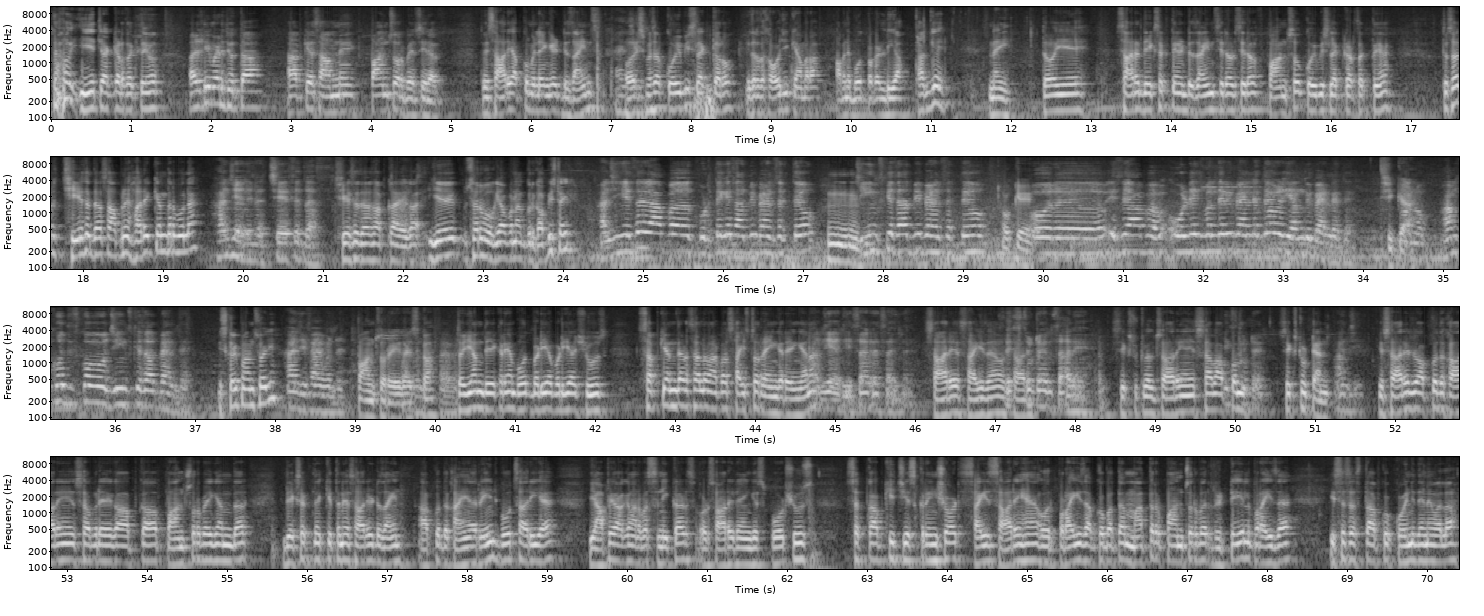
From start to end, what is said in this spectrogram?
तो ये चेक कर सकते हो अल्टीमेट जूता आपके सामने पाँच सौ रुपये सिर्फ़ तो ये सारे आपको मिलेंगे डिज़ाइंस हाँ और इसमें सब कोई भी सिलेक्ट करो। इधर दिखाओ जी कैमरा। आपने बहुत पकड़ लिया। थक गए? नहीं। तो ये सारे देख सकते हैं डिज़ाइन सिर्फ़ सिर्फ़ पाँच सौ कोई भी सिलेक्ट कर सकते हैं। तो सर छः से दस आपने हर एक के अंदर बोला है? हाँ जी हाँ जी सर छः से दस। छः से दस आपका आएगा। ये सर हो गया अपना गुरगाबी स्टाइल हाँ जी ये सर आप कुर्ते के साथ भी पहन सकते हो हम्म। जीन्स के साथ भी पहन सकते हो ओके। और इसे आप ओल्ड एज बंदे भी पहन लेते हैं और यंग भी पहन लेते हैं। ठीक है। हम खुद इसको जीन्स के साथ पहनते हैं। इसका भी पाँच सौ है जी? हाँ जी फाइव हंड्रेड पाँच सौ रहेगा इसका। तो ये हम देख रहे हैं बहुत बढ़िया बढ़िया शूज़ सबके अंदर सर हमारे पास साइज़ तो रहेंगे रहेंगे ना? हाँ जी हाँ जी सारे साइज़ हैं। सारे साइज़ हैं और सिक्स टू सारे सारे हैं। सिक्स टू ट्वेल्व सारे हैं ये सब आपको सिक्स टू टेन जी। ये सारे जो आपको दिखा रहे हैं सब रहेगा आपका पाँच सौ रुपये के अंदर। देख सकते हैं कितने सारे डिज़ाइन आपको दिखाए हैं। रेंज बहुत सारी है। यहाँ पे आगे हमारे पास स्नीकर्स और सारे रहेंगे स्पोर्ट शूज़ सबका आप खींचिए स्क्रीनशॉट साइज़ सारे हैं और प्राइस आपको पता है मात्र पाँच सौ रुपये रिटेल प्राइस है। इससे सस्ता आपको कोई नहीं देने वाला।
